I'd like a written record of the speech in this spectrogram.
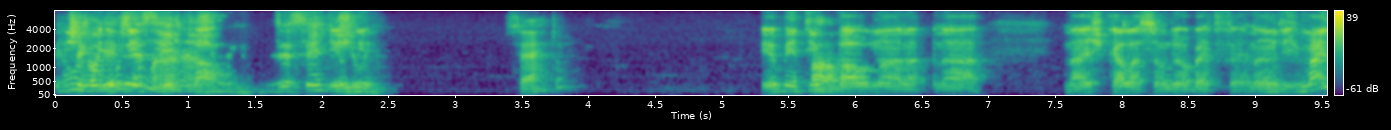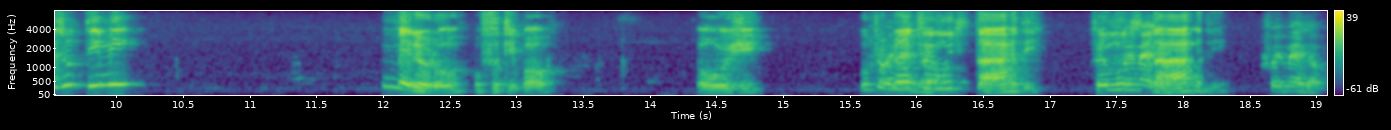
É um chegou dia 16 de junho. 16 de junho. Certo? Eu meti o um pau na, na, na escalação de Roberto Fernandes, mas o time melhorou o futebol hoje. O problema é que foi muito tarde. Foi muito foi tarde. Foi melhor.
